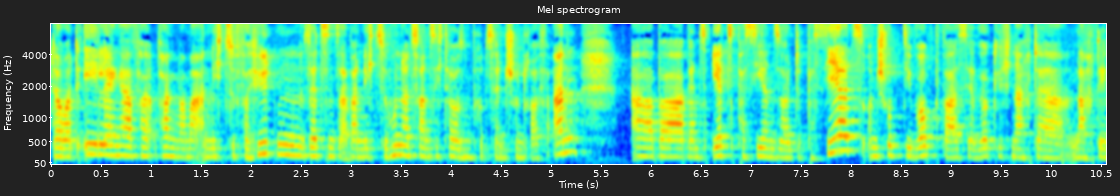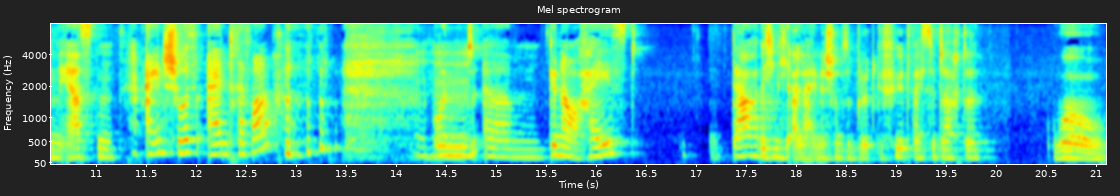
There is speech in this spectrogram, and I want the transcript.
dauert eh länger, fangen wir mal an, nicht zu verhüten, setzen es aber nicht zu 120.000 Prozent schon drauf an. Aber wenn es jetzt passieren sollte, passiert's. Und schwuppdiwupp war es ja wirklich nach, der, nach dem ersten Einschuss ein Treffer. mhm. Und ähm, genau, heißt, da habe ich mich alleine schon so blöd gefühlt, weil ich so dachte, wow,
